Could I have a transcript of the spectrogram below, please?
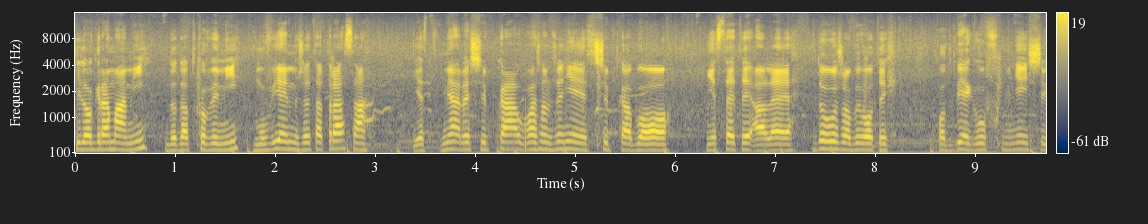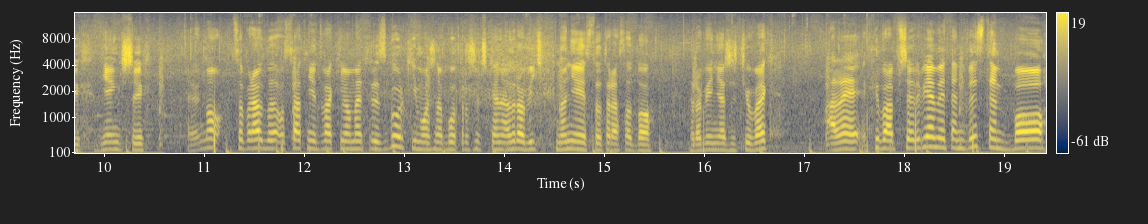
kilogramami dodatkowymi. Mówiłem, że ta trasa jest w miarę szybka. Uważam, że nie jest szybka, bo niestety, ale dużo było tych podbiegów mniejszych, większych. No, co prawda ostatnie dwa kilometry z górki można było troszeczkę nadrobić. No nie jest to trasa do robienia życiówek, ale chyba przerwiemy ten występ, bo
